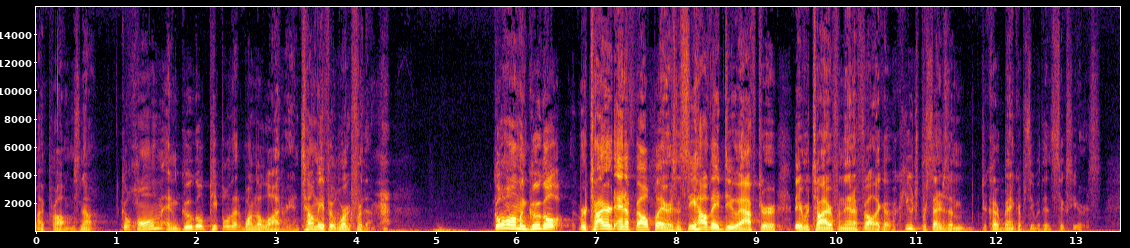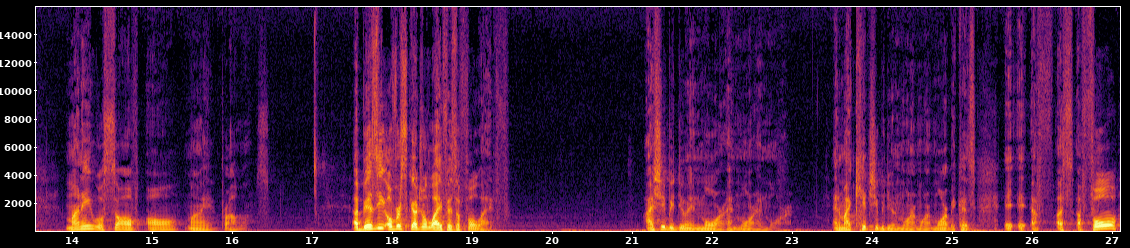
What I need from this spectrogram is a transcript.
my problems. Now, go home and Google people that won the lottery and tell me if it worked for them. Go home and Google retired NFL players and see how they do after they retire from the NFL. Like a huge percentage of them declare bankruptcy within six years. Money will solve all my problems. A busy, overscheduled life is a full life. I should be doing more and more and more. And my kids should be doing more and more and more because it, it, a, a, a full,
